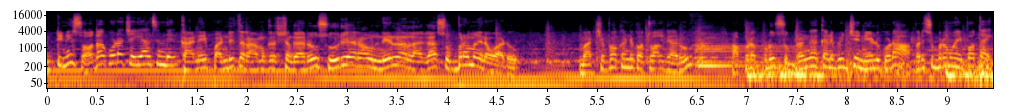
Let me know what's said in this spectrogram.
ఇంటిని సోదా కూడా చేయాల్సిందే. కానీ పండిత రామకృష్ణ గారు సూర్యారావు నీళ్ళలాగా శుభ్రమైన వాడు మర్చిపోకండి కొత్వాల్ గారు. అప్పుడప్పుడు శుభ్రంగా కనిపించే నీళ్ళు కూడా అపరిశుభ్రం అయిపోతాయి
